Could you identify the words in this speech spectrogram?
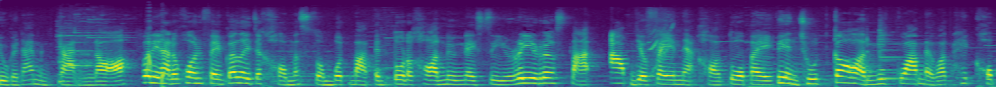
ดูกันได้เหมือนกันเนาะ วันนี้นะทุกคนเฟรมก็เลยจะขอมาสวมบทบาทเป็นตัวละครหนึ่งในซีรีส์เรื่อง Start Up เดี๋ยวเฟรมเนี่ยขอตัวไปเปลี่ยนชุดก่อน มีความแบบว่าให้ครบ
